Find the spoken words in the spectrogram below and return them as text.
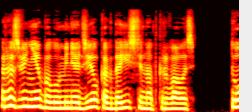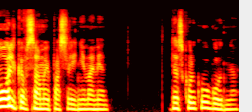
Разве не было у меня дел, когда истина открывалась только в самый последний момент? Да сколько угодно.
